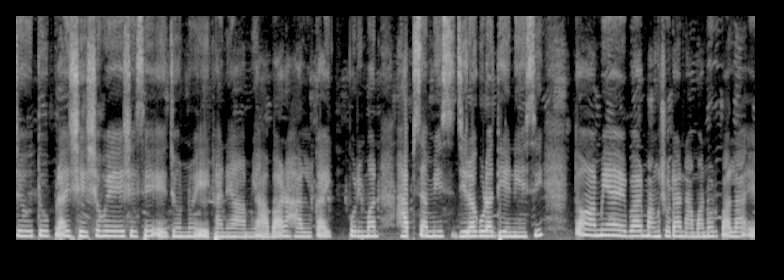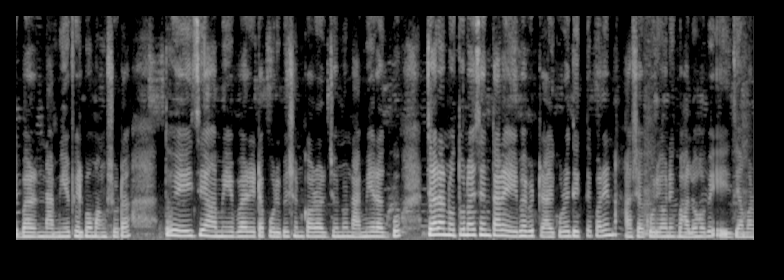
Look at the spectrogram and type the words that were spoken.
যেহেতু প্রায় শেষ হয়ে এসেছে এজন্য এখানে আমি আবার হালকাই পরিমাণ হাফ চামিচ জিরা গুঁড়া দিয়ে নিয়েছি। তো আমি এবার মাংসটা নামানোর পালা, এবার নামিয়ে ফেলব মাংসটা। তো এই যে আমি এবার এটা পরিবেশন করার জন্য নামিয়ে রাখব। যারা নতুন আছেন তারা এইভাবে ট্রাই করে দেখতে পারেন। আশা করি অনেক ভালো হবে। এই যে আমার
